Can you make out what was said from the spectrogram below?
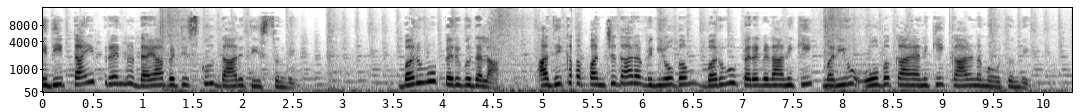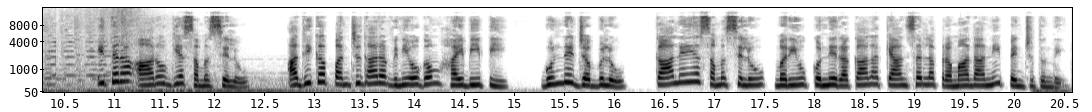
ఇది టైప్ రెండు డయాబెటిస్కు దారితీస్తుంది. బరువు పెరుగుదల. అధిక పంచదార వినియోగం బరువు పెరగడానికి మరియు ఊబకాయానికి కారణమవుతుంది. ఇతర ఆరోగ్య సమస్యలు అధిక పంచదార వినియోగం హై బీపీ గుండె జబ్బులు కాలేయ సమస్యలు మరియు కొన్ని రకాల క్యాన్సర్ల ప్రమాదాన్ని పెంచుతుంది.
